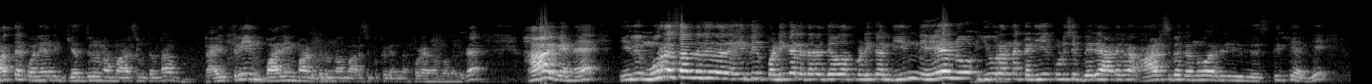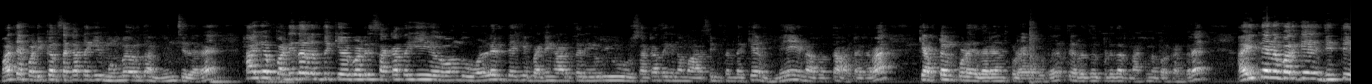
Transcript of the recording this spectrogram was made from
ಮತ್ತೆ ಕೊನೆಯಲ್ಲಿ ಗೆದ್ರು ನಮ್ಮ ಆರ್ ಸಿ ಬಿ ತಂಡ. ಬೈತ್ರೀನ್ ಬಾಲಿಂಗ್ ಮಾಡಿದ್ರು ನಮ್ಮ ಆರ್ ಸಿ ಬಿ ಕಡೆಯಿಂದ ಕೂಡ ಹೇಳ್ಬೋದಾದ್ರೆ ಹಾಗೇನೆ ಇಲ್ಲಿ ಮೂರನೇ ಸ್ಥಾನದಲ್ಲಿ ಇಲ್ಲಿ ಪಡಿಕಲ್ ಇದ್ದಾರೆ, ದೇವದತ್ ಪಡಿಕಲ್. ಇನ್ನೇನು ಇವರನ್ನ ಕಡಿಗೆ ಕುಳಿಸಿ ಬೇರೆ ಆಟಗಾರ ಆಡಿಸ್ಬೇಕನ್ನುವ ಅನ್ನುವ ಸ್ಥಿತಿಯಲ್ಲಿ ಮತ್ತೆ ಪಡಿಕಲ್ ಸಖತ್ತಾಗಿ ಮುಂಬೈ ವಿರುದ್ಧ ಮಿಂಚಿದ್ದಾರೆ. ಹಾಗೆ ಪಟಿದಾರ್ ಅಂತ ಕೇಳ್ಬೇಡ್ರಿ, ಸಖತ್ತಾಗಿ ಒಂದು ಒಳ್ಳೆ ರೀತಿಯಾಗಿ ಬ್ಯಾಟಿಂಗ್ ಆಡ್ತಾರೆ. ಇವರು ಇವರು ಸಖತ್ತಾಗಿ ನಮ್ಮ ಆರ್ ಸಿ ಬಿ ತಂಡಕ್ಕೆ ಮೇನ್ ಆದಂತ ಆಟಗಾರ. ಕ್ಯಾಪ್ಟನ್ ಕೂಡ ಇದ್ದಾರೆ ಅಂತ ಕೂಡ ಹೇಳ್ಬೋದು. ರಜತ್ ನಾಲ್ಕು ನಂಬರ್ ಕಾಡ್ತಾರೆ ಐದನೇ ನಂಬರ್ಗೆ ಜಿತಿ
